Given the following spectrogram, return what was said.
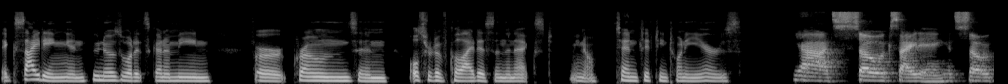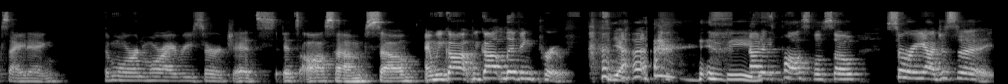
exciting and who knows what it's going to mean for Crohn's and ulcerative colitis in the next, you know, 10, 15, 20 years. Yeah, it's so exciting. It's so exciting. The more and more I research, it's it's awesome. So, and we got we got living proof. Yeah, indeed. that is possible. So, sorry, yeah, just to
